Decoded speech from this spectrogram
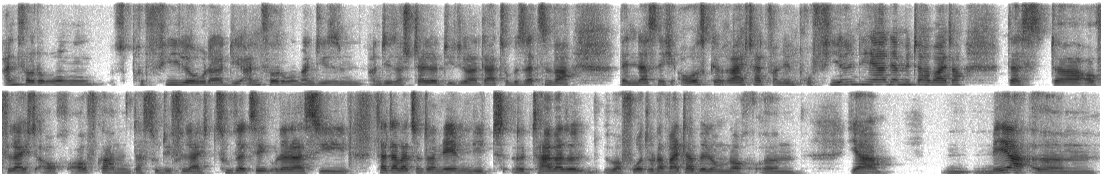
Anforderungsprofile oder die Anforderungen an, diesen, an dieser Stelle, die da, da zu besetzen war, wenn das nicht ausgereicht hat von den Profilen her der Mitarbeiter, dass da auch vielleicht auch aufkam, dass du die vielleicht zusätzlich oder dass die Zeitarbeitsunternehmen, die äh, teilweise über Fort- oder Weiterbildung noch ähm, ja, mehr ähm,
